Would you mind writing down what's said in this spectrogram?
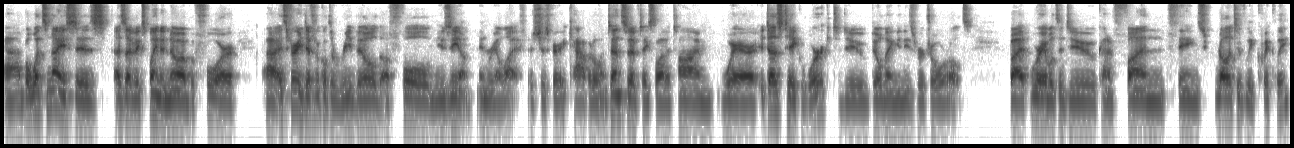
Uh, but what's nice is, as I've explained to Noah before, uh, it's very difficult to rebuild a full museum in real life. It's just very capital intensive, takes a lot of time, where it does take work to do building in these virtual worlds. But we're able to do kind of fun things relatively quickly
